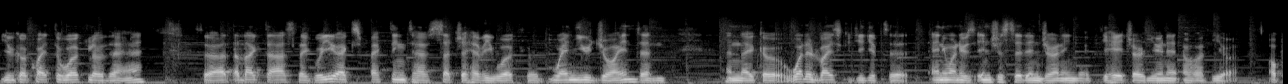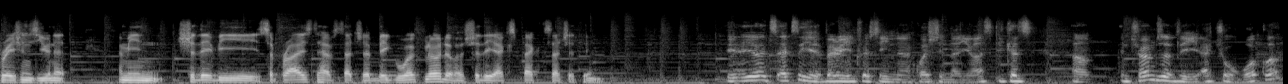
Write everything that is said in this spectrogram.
you've got quite the workload there. So I'd, I'd, like to ask, like, were you expecting to have such a heavy workload when you joined, and and like, uh, what advice could you give to anyone who's interested in joining like the HR unit or the uh, operations unit? I mean, should they be surprised to have such a big workload, or should they expect such a thing? You know, it's actually a very interesting uh, question that you asked because, um, in terms of the actual workload,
